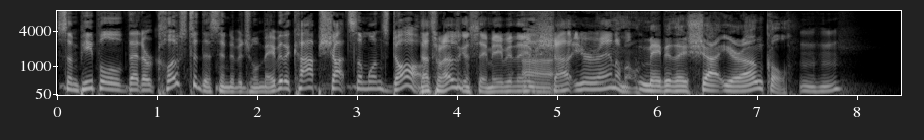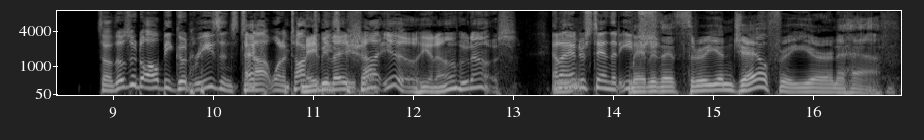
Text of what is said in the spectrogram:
some people that are close to this individual. Maybe the cop shot someone's dog. That's what I was going to say. Maybe they Uh, shot your animal. Maybe they shot your uncle. Mm-hmm. So those would all be good reasons to Heck, not want to talk Maybe to these they people. shot you. You know, who knows? And I understand that each Maybe they threw you in jail for a year and a half.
